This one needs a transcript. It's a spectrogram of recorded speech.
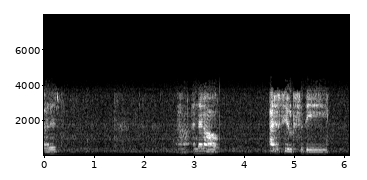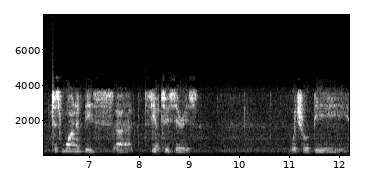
added. Uh, and then I'll add a field for the just one of these uh, CO2 series, which will be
